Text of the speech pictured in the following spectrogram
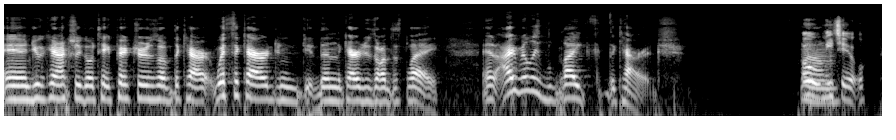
and you can actually go take pictures of the car with the carriage, and then the carriage is on display. And I really like the carriage. Oh, Um, me too.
